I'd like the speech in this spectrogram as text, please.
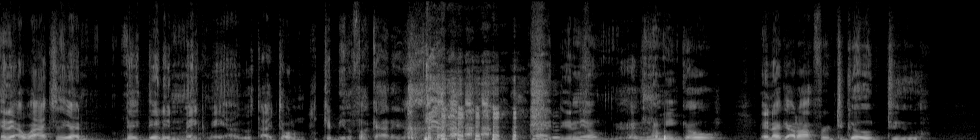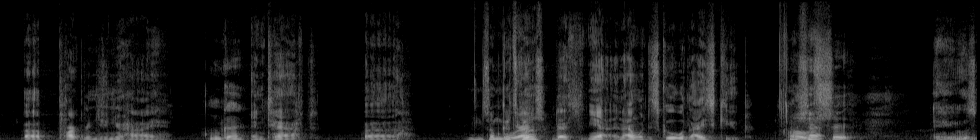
And I, well, actually, I they, they didn't make me. I was I told them get me the fuck out of here. I, you know, let me go, and I got offered to go to uh, Parkman Junior High Okay. and Taft. Some good Where I- schools. that's yeah, and I went to school with Ice Cube. Oh, shit. shit. He was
